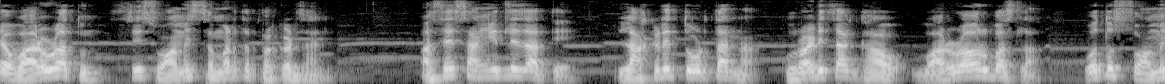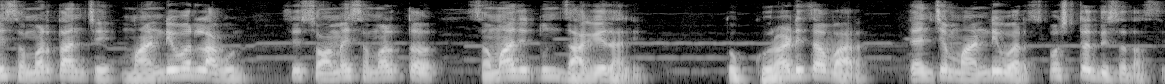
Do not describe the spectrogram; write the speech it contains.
त्या वारुळातून श्री स्वामी समर्थ प्रकट झाले. असे सांगितले जाते लाकडे तोडताना कुऱ्हाडीचा घाव वारुळावर बसला व तो स्वामी समर्थांचे मांडीवर लागून श्री स्वामी समर्थ समाधीतून जागे झाले. तो कुऱ्हाडीचा वार त्यांचे मांडीवर स्पष्ट दिसत असे.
